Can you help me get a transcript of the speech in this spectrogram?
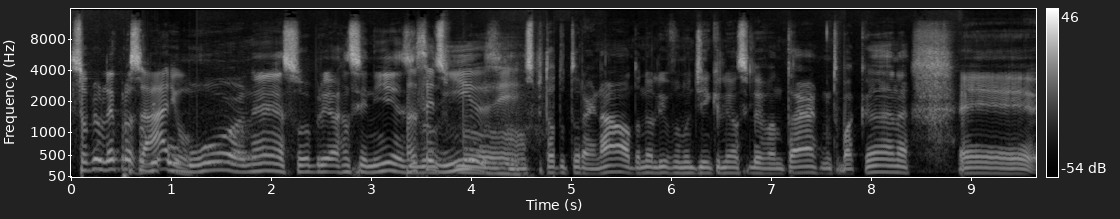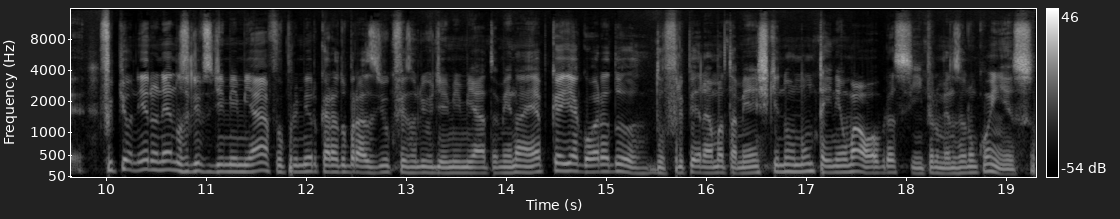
Sobre o leprosário. Sobre o humor, né? Sobre a hanseníase. Hanseníase. No, no Hospital Doutor Arnaldo, né? O livro No Dia em que o Leão se Levantar, muito bacana. É, fui pioneiro, né? Nos livros de MMA, fui o primeiro cara do Brasil que fez um livro de MMA também na época e agora do, do Fliperama também, acho que não, não tem nenhuma obra assim, pelo menos eu não conheço.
